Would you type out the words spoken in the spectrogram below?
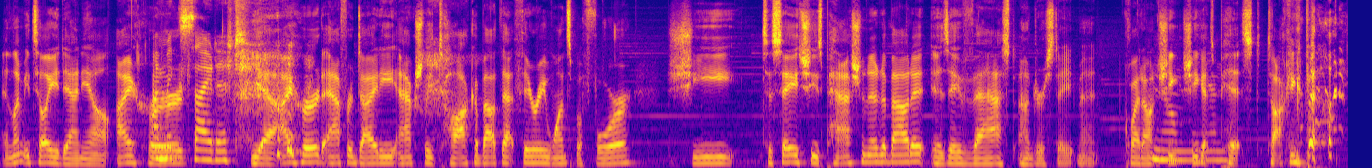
And let me tell you, Danelle, I heard. I'm excited. yeah, I heard Aphrodite actually talk about that theory once before. She to say she's passionate about it is a vast understatement. Quite honest, Oh, she she gets pissed talking about it.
